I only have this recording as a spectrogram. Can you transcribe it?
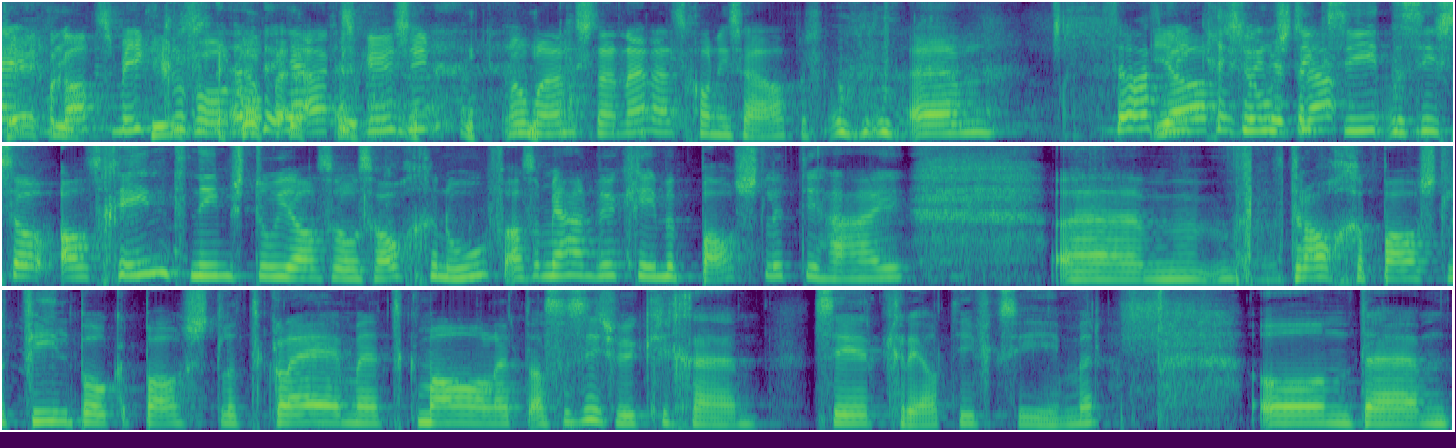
geht mir gerade das Mikrofon ab. Excuse. Moment, schnell. Nein, nein, das kann ich selber. Ähm, So, ja, das war lustig. Das ist so, als Kind nimmst du ja so Sachen auf. Also wir haben wirklich immer gebastelt daheim. Ähm, Drachen gebastelt, Pfeilbogen gebastelt, gelähmt, gemalt. Also es ist wirklich ähm, sehr kreativ gewesen, immer. Und ähm,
